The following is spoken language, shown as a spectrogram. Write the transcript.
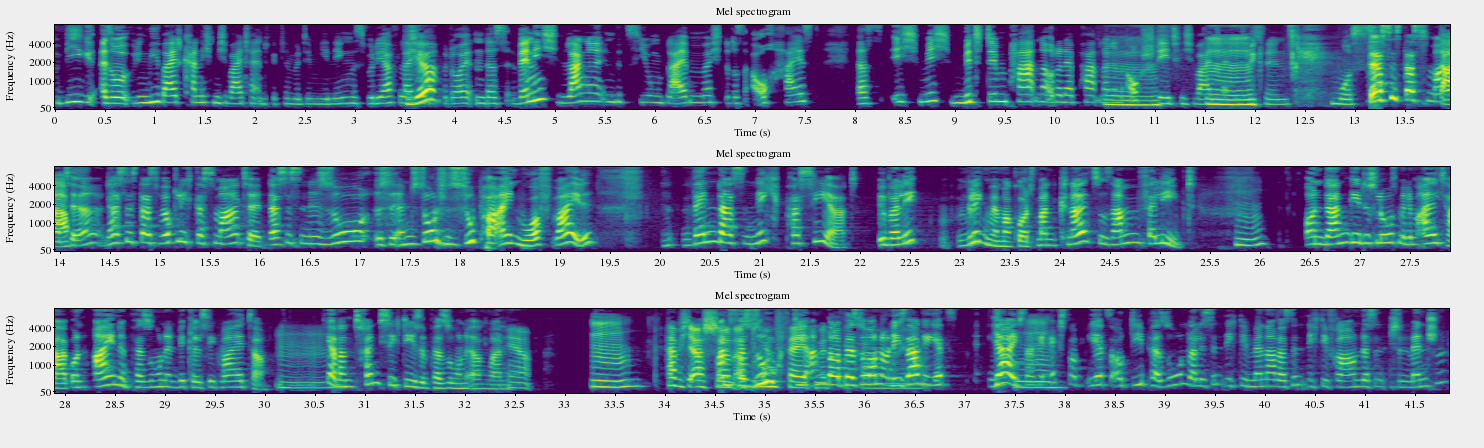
wie, also inwieweit kann ich mich weiterentwickeln mit demjenigen? Das würde ja vielleicht Ja. auch bedeuten, dass wenn ich lange in Beziehung bleiben möchte, das auch heißt, dass ich mich mit dem Partner oder der Partnerin Mhm. auch stetig weiterentwickeln muss. Das ist das Smarte. Das ist das wirklich das Smarte. Das ist eine so, so ein super Einwurf, weil wenn das nicht passiert, überleg, überlegen wir mal kurz, man knallt zusammen verliebt. Mhm. Und dann geht es los mit dem Alltag und eine Person entwickelt sich weiter. Mhm. Ja, dann trennt sich diese Person irgendwann. Ja. Mhm. Habe ich auch schon Man versucht Umfeld die andere Person und ich ja. sage jetzt, ja, ich sage Mhm. extra jetzt auch die Person, weil es sind nicht die Männer, das sind nicht die Frauen, das sind sind Menschen.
